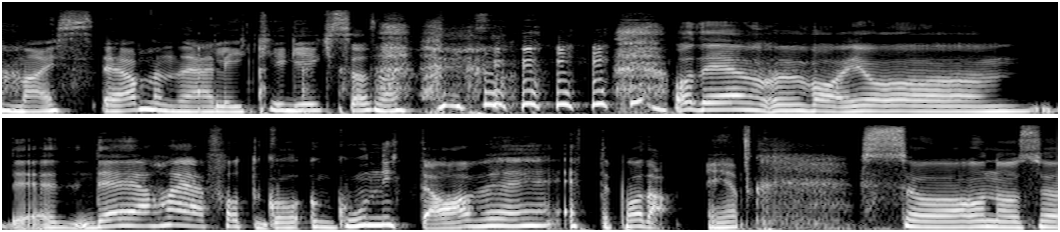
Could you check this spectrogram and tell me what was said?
Nice. Ja, men jeg liker geeks, altså. Og det var jo Det, det har jeg fått go god nytte av eh, etterpå, da. Yep. Så, og nå så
